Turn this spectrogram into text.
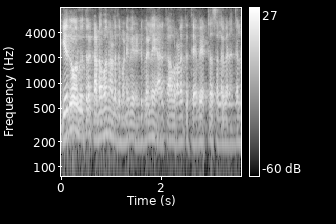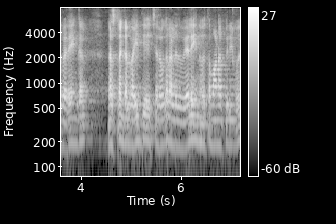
ஏதோ ஒரு விதத்தில் கணவன் அல்லது மனைவி ரெண்டு பேரில் யாருக்கா ஓரளவுக்கு தேவையற்ற செலவினங்கள் விரயங்கள் நஷ்டங்கள் வைத்திய செலவுகள் அல்லது வேலை நிமித்தமான பிரிவு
